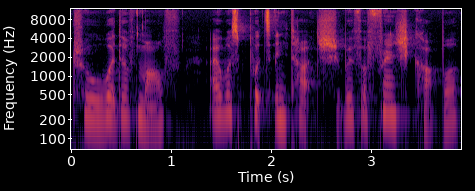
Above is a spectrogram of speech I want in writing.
through word of mouth, I was put in touch with a French couple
